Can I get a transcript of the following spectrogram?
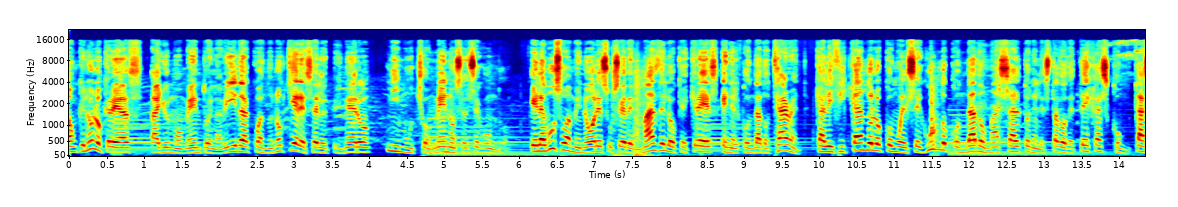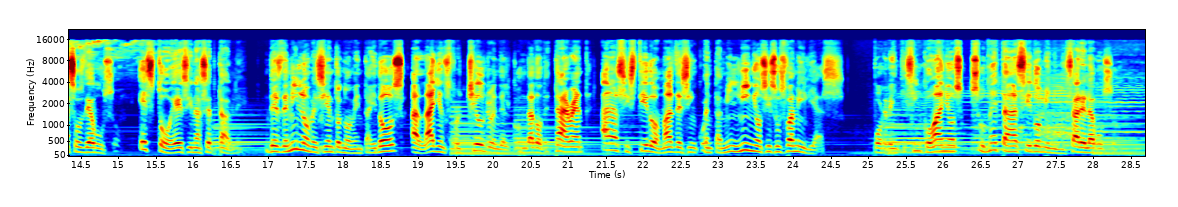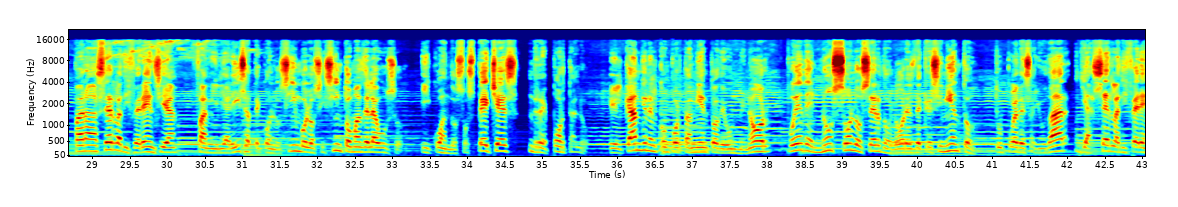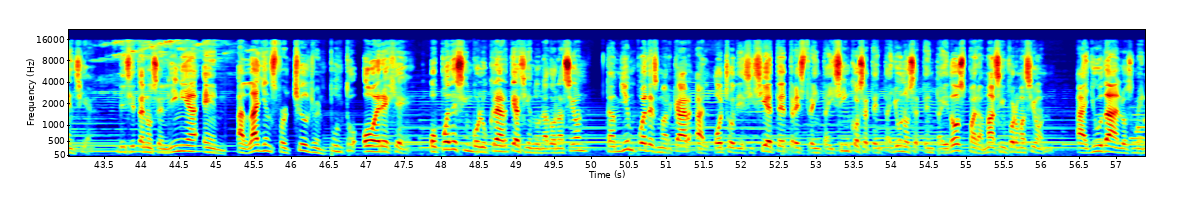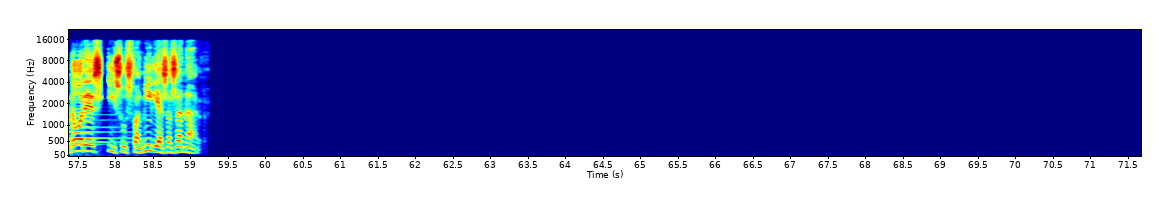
Aunque no lo creas, hay un momento en la vida cuando no quieres ser el primero, ni mucho menos el segundo. El abuso a menores sucede más de lo que crees en el condado Tarrant, calificándolo como el segundo condado más alto en el estado de Texas con casos de abuso. Esto es inaceptable. Desde 1992, Alliance for Children del condado de Tarrant ha asistido a más de 50.000 niños y sus familias. Por 25 años, su meta ha sido minimizar el abuso. Para hacer la diferencia, familiarízate con los símbolos y síntomas del abuso y cuando sospeches, repórtalo. El cambio en el comportamiento de un menor puede no solo ser dolores de crecimiento, tú puedes ayudar y hacer la diferencia. Visítanos en línea en allianceforchildren.org o puedes involucrarte haciendo una donación. También puedes marcar al 817-335-7172 para más información. Ayuda a los menores y sus familias a sanar.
